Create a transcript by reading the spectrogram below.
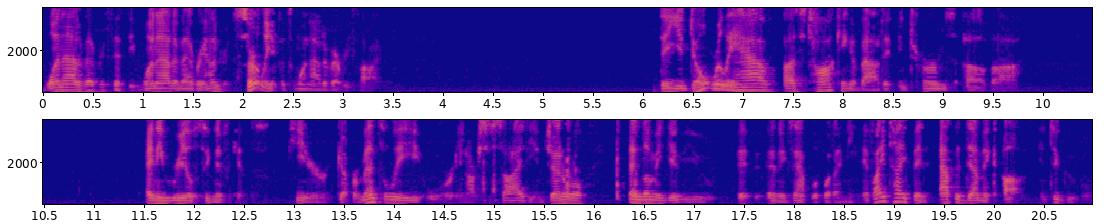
one out of every 50, one out of every 100, certainly if it's one out of every five. That you don't really have us talking about it in terms of uh, any real significance here governmentally or in our society in general. And let me give you an example of what I mean. If I type in epidemic of into Google,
